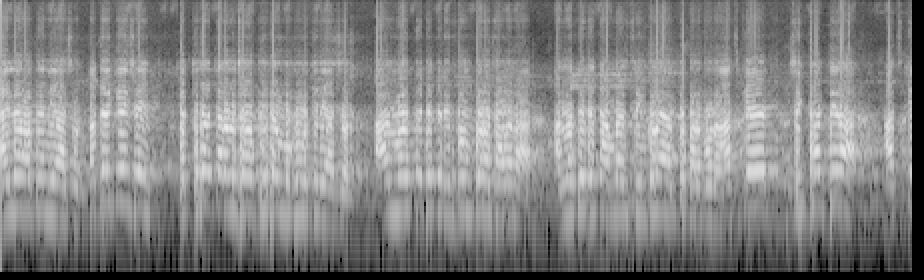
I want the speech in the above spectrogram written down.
আইনের আওতায় নিয়ে আসুন। তাদেরকে সেই ব্যর্থতার কারণে জবাবদিহিতার মুখোমুখি নিয়ে আসুন। আর নয়তো এটাকে রিফর্ম করা যাবে না। আর নয়তো এটাকে আমরা শৃঙ্খলায় আনতে পারব না। আজকে শিক্ষার্থীরা, আজকে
